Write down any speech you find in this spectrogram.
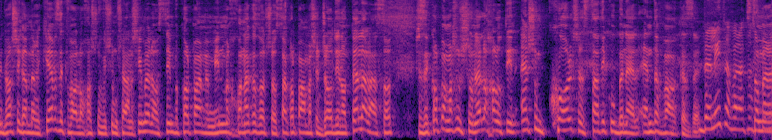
מתברר שגם הרכב זה כבר לא חשוב, משום שהאנשים האלה עושים בכל פעם מין מכונה כזאת שעושה כל פעם מה שג'ורדי נותן לה לעשות, שזה כל פעם משהו שונה לחלוטין, אין שום קול של סטטיק ובן אל, אין דבר כזה. דלית, אבל את מסכימה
